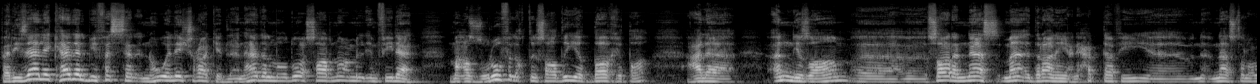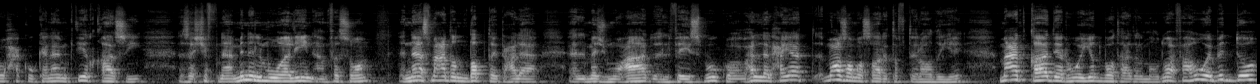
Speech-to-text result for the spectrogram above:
فلذلك هذا اللي بيفسر إنه هو ليش راكد؟ لأن هذا الموضوع صار نوع من الانفلات مع الظروف الاقتصادية الضاغطة على النظام آه، صار الناس ما قدرانه يعني حتى في آه، ناس طلعوا حكوا كلام كثير قاسي إذا شفنا من الموالين أنفسهم الناس ما عاد انضبطت على المجموعات الفيسبوك وهلأ الحياة معظمها صارت افتراضية ما عاد قادر هو يضبط هذا الموضوع فهو بده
